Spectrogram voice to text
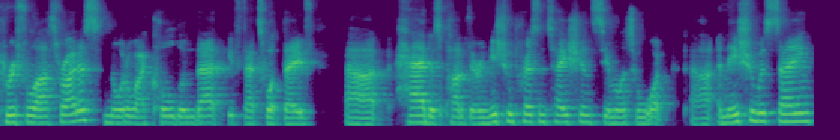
peripheral arthritis nor do i call them that if that's what they've uh, had as part of their initial presentation similar to what uh, anisha was saying.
